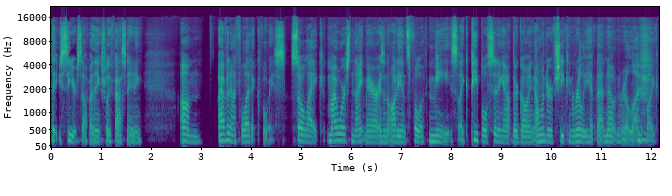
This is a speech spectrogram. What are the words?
that you see yourself. I think it's really fascinating. Um, I have an athletic voice. So, like, my worst nightmare is an audience full of me's, like people sitting out there going, I wonder if she can really hit that note in real life. like,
